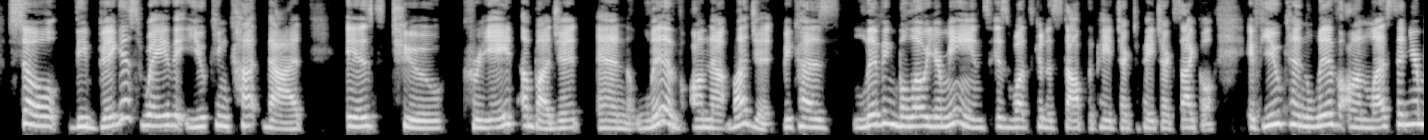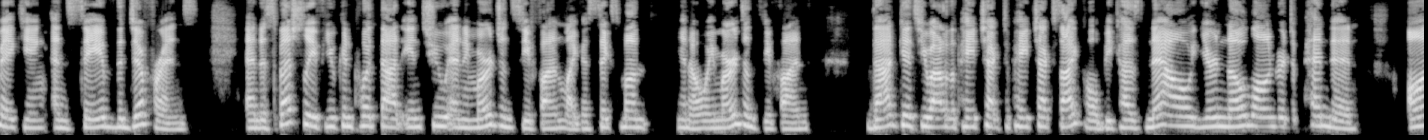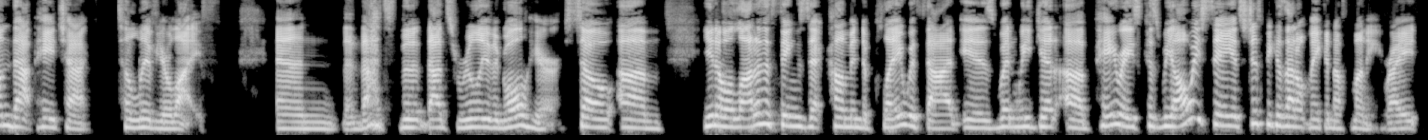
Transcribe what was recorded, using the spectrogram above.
So the biggest way that you can cut that is to create a budget and live on that budget because living below your means is what's going to stop the paycheck to paycheck cycle. If you can live on less than you're making and save the difference, and especially if you can put that into an emergency fund, like a six month, you know, emergency fund, that gets you out of the paycheck to paycheck cycle because now you're no longer dependent on that paycheck to live your life. And that's the, that's really the goal here. So, um, you know, a lot of the things that come into play with that is when we get a pay raise, because we always say it's just because I don't make enough money, right?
